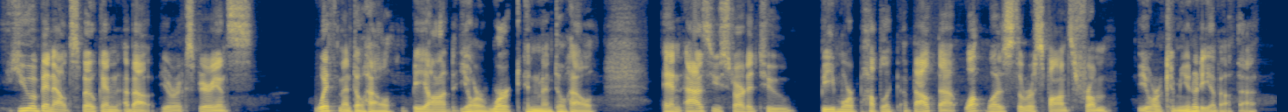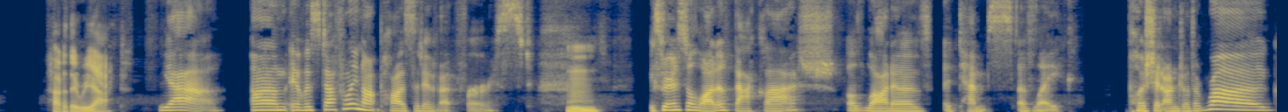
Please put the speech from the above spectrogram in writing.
you have been outspoken about your experience with mental health beyond your work in mental health. And as you started to be more public about that, what was the response from your community about that? How did they react? Yeah. Um, it was definitely not positive at first. Mm. Experienced a lot of backlash, a lot of attempts of like push it under the rug,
